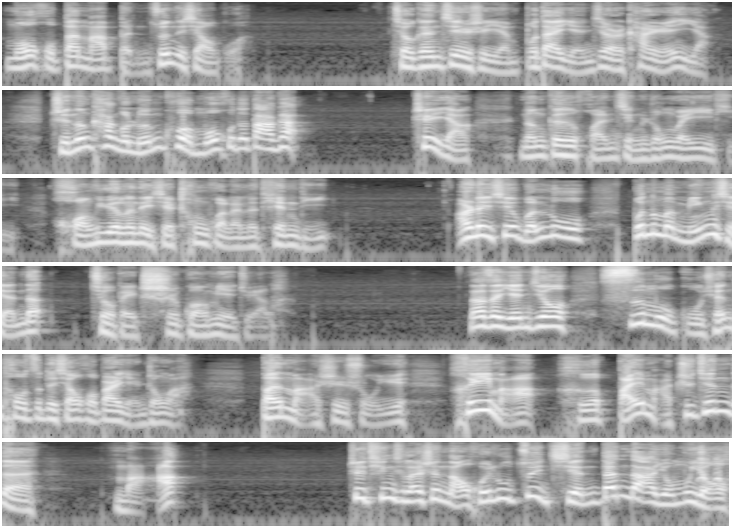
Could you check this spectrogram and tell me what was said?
模糊斑马本尊的效果，就跟近视眼不戴眼镜看人一样，只能看个轮廓模糊的大概，这样能跟环境融为一体，晃晕了那些冲过来的天敌。而那些纹路不那么明显的就被吃光灭绝了。那在研究私募股权投资的小伙伴眼中啊，斑马是属于黑马和白马之间的马。这听起来是脑回路最简单的，有木有？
